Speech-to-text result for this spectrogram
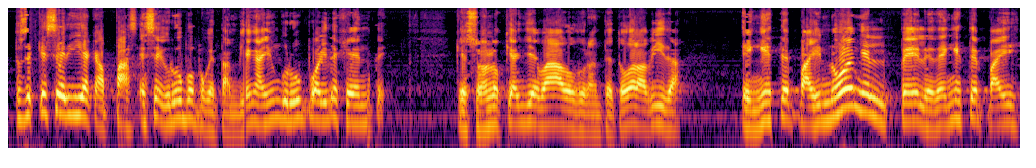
Entonces, ¿qué sería capaz ese grupo? Porque también hay un grupo ahí de gente que son los que han llevado durante toda la vida en este país, no en el PLD, en este país,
